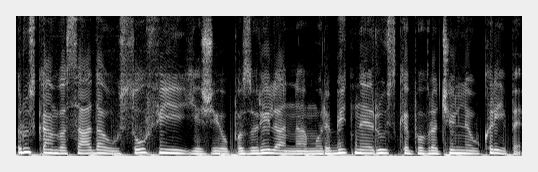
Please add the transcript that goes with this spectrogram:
Ruska ambasada v Sofiji je že opozorila na morebitne ruske povračilne ukrepe.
